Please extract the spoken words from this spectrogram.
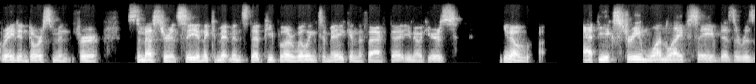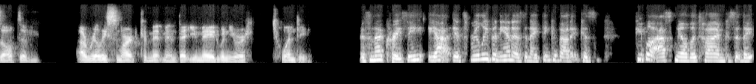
great endorsement for semester at sea and the commitments that people are willing to make and the fact that you know here's you know at the extreme one life saved as a result of a really smart commitment that you made when you were 20 isn't that crazy? Yeah it's really bananas. And i think about it because people ask me all the time because they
